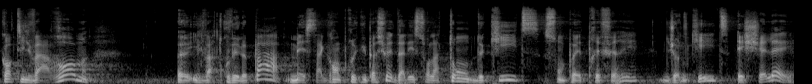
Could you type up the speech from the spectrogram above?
Quand il va à Rome, euh, il va trouver le pas, mais sa grande préoccupation est d'aller sur la tombe de Keats, son poète préféré, John Keats, et Shelley,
